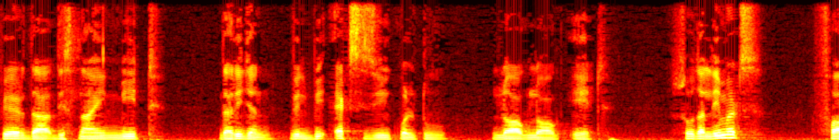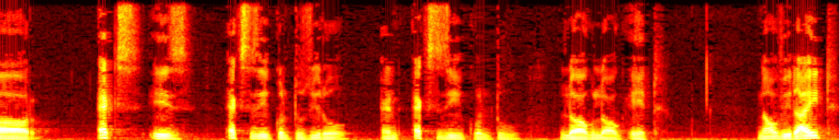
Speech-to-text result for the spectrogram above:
where this line meet the region will be x is equal to log 8. So the limits for x is x is equal to 0 and x is equal to log 8. Now we write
